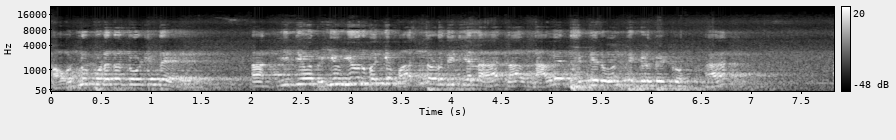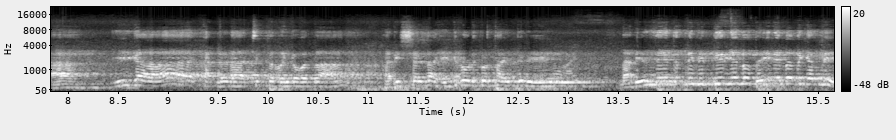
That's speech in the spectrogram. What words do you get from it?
ಅವ್ರನ್ನೂ ಕೂಡ ನಾನು ನೋಡಿದ್ದೆ. ಇವ್ರು ಇವ್ ಇವ್ರ ಬಗ್ಗೆ ಮಾತಾಡೋದಿದೆಯಲ್ಲ, ನಾವು ನಾವೇ ಧನ್ಯರು ಅಂತ ಹೇಳಬೇಕು. ಈಗ ಕನ್ನಡ ಚಿತ್ರರಂಗವನ್ನ ಹರೀಶಣ್ಣ ಹೆಂಗೆ ನೋಡ್ಕೊಳ್ತಾ ಇದ್ದೀರಿ? ನಾನು ಎಲ್ಲೇ ಇದ್ರೆ ನೀವು ಇದ್ದೀರಿ ಅನ್ನೋ ಧೈರ್ಯ ನನಗಲ್ಲಿ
